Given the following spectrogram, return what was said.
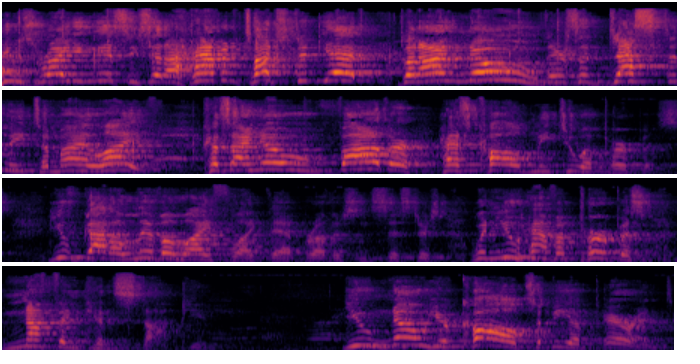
He was writing this. He said, I haven't touched it yet, but I know there's a destiny to my life because I know Father has called me to a purpose. You've got to live a life like that, brothers and sisters. When you have a purpose, nothing can stop you. You know you're called to be a parent.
